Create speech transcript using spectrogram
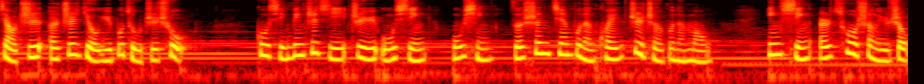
较之而知有余不足之处。故行兵之急，至于无形；无形则身坚不能窥，智者不能谋。因形而错胜于众，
